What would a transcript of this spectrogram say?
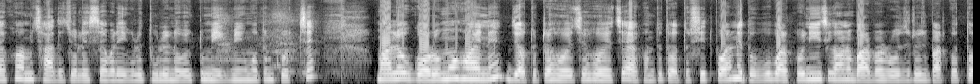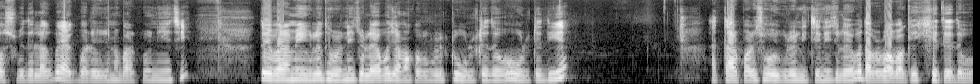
দেখো, আমি ছাদে চলে এসেছি, আবার এগুলো তুলে নেব। একটু মেঘ মেঘ মতন করছে। ভালো গরমও হয় না যতটা হয়েছে হয়েছে। এখন তো তত শীত পড়ে না, তবুও বার করে নিয়েছি, কারণ বারবার রোজ রোজ বার করতে অসুবিধা লাগবে। একবারে ওই জন্য বার করে নিয়েছি। তো এবার আমি এগুলো ধরে নিয়ে চলে যাব জামা কাপড়গুলো একটু উল্টে দেবো, উল্টে দিয়ে আর তারপরে সব ওইগুলো নিচে নিয়ে চলে যাব, তারপর বাবাকে খেতে দেবো।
